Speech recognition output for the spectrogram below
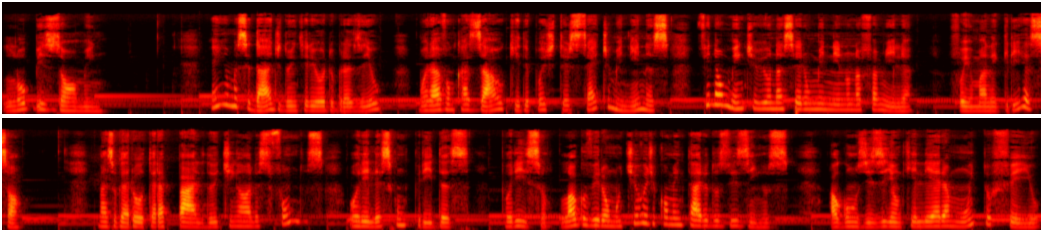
lobisomem. Em uma cidade do interior do Brasil, morava um casal que, depois de ter sete meninas, finalmente viu nascer um menino na família. Foi uma alegria só. Mas o garoto era pálido e tinha olhos fundos, orelhas compridas. Por isso, logo virou motivo de comentário dos vizinhos. Alguns diziam que ele era muito feio,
